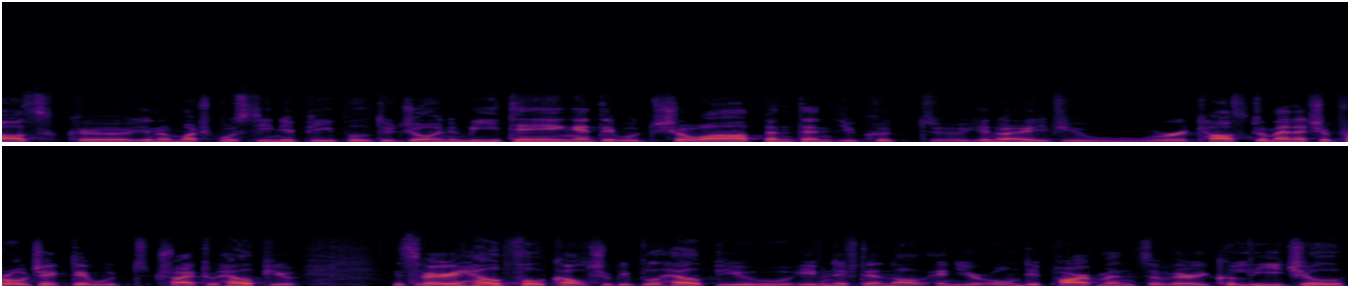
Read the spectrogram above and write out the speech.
ask uh, you know much more senior people to join a meeting and they would show up and then you could uh, you know if you were tasked to manage a project they would try to help you it's a very helpful culture. People help you even if they're not in your own department so very collegial.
